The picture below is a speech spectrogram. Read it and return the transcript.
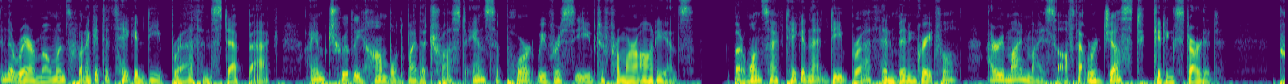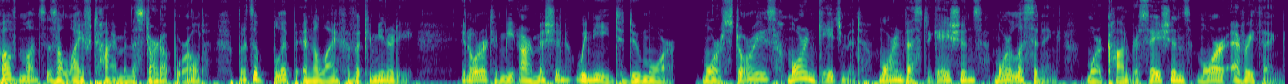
In the rare moments when I get to take a deep breath and step back, I am truly humbled by the trust and support we've received from our audience. But once I've taken that deep breath and been grateful, I remind myself that we're just getting started. 12 months is a lifetime in the startup world, but it's a blip in the life of a community. In order to meet our mission, we need to do more. More stories, more engagement, more investigations, more listening, more conversations, more everything.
